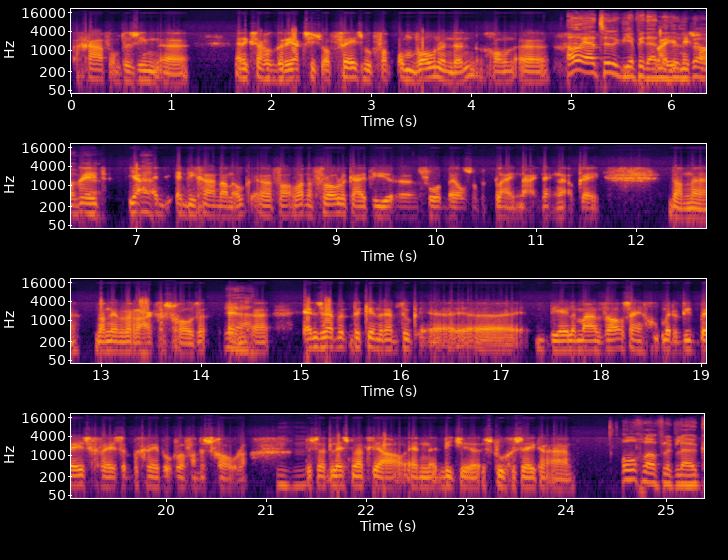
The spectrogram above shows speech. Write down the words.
gaaf om te zien. en ik zag ook reacties op Facebook van omwonenden. Gewoon, oh ja, natuurlijk, die heb je daar waar je niks van weet. Ja, ja. En, en, die gaan dan ook van wat een vrolijkheid hier voor bij ons op het plein. Nou, ik denk, nou oké dan, uh, dan hebben we raak geschoten. En, uh, en ze hebben, de kinderen hebben natuurlijk uh, die hele maand wel zijn goed met het lied bezig geweest. Dat begreep ook wel van de scholen. Mm-hmm. Dus dat lesmateriaal en het liedje sloegen zeker aan. Ongelooflijk leuk.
